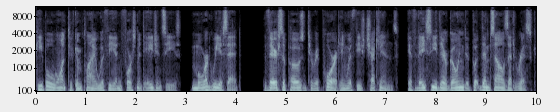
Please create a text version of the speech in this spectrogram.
People want to comply with the enforcement agencies, Murguia said. They're supposed to report in with these check-ins, if they see they're going to put themselves at risk,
